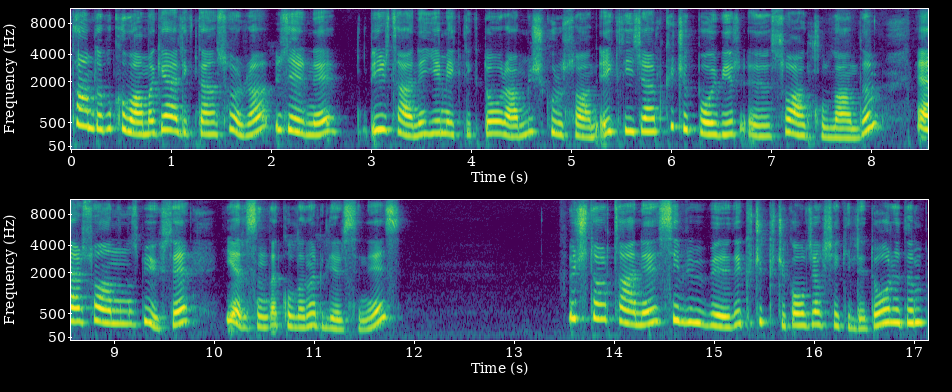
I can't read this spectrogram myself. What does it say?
Tam da bu kıvama geldikten sonra üzerine bir tane yemeklik doğranmış kuru soğan ekleyeceğim. Küçük boy bir e, soğan kullandım. Eğer soğanınız büyükse yarısını da kullanabilirsiniz. 3-4 tane sivri biberi de küçük küçük olacak şekilde doğradım.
